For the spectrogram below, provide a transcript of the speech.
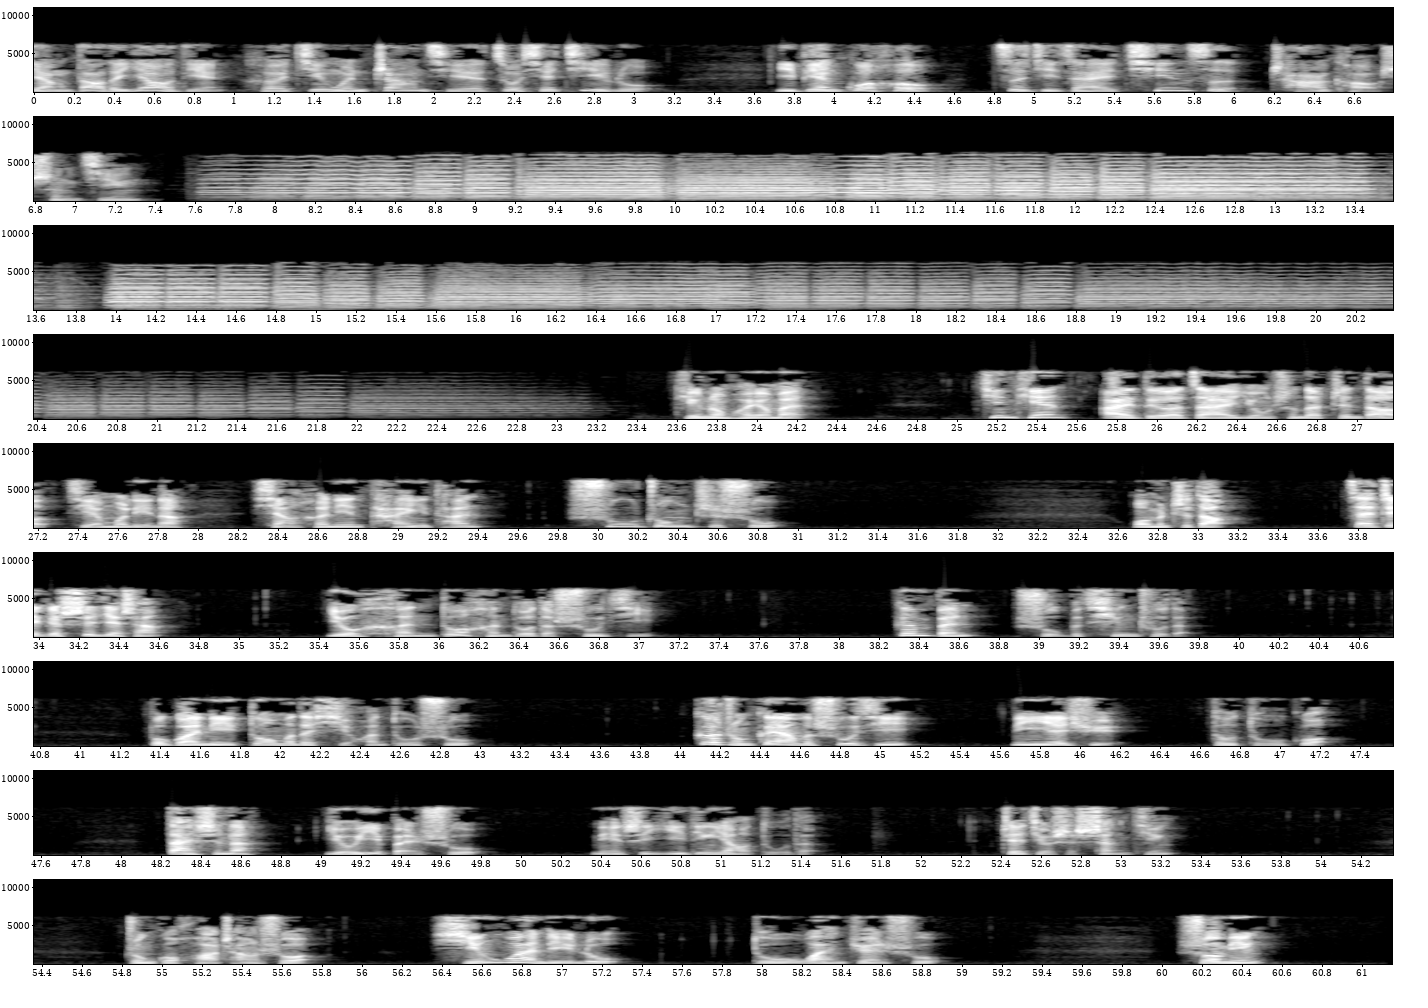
讲到的要点和经文章节做些记录，以便过后自己再亲自查考圣经。听众朋友们，今天艾德在《永生的真道》节目里呢，想和您谈一谈书中之书。我们知道，在这个世界上有很多很多的书籍，根本数不清楚的。不管你多么的喜欢读书，各种各样的书籍，您也许都读过。但是呢，有一本书您是一定要读的，这就是《圣经》。中国话常说：“行万里路，读万卷书。”说明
